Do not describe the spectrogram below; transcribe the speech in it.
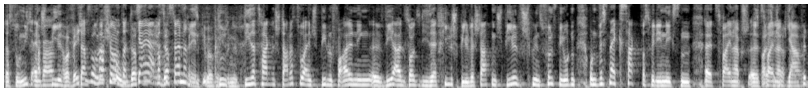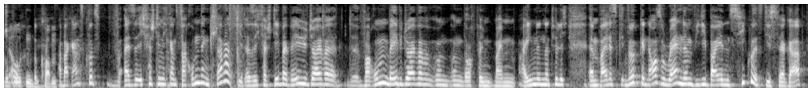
dass du nicht ein Aber- Spiel, aber welche dass du, Überraschung? dass, Das- ja, ja, lass das Ende ist reden. Du, dieser Tage startest du ein Spiel und vor allen Dingen äh, wir als Leute, die sehr viel spielen. Wir starten ein Spiel, spielen es fünf Minuten und wissen exakt, was wir die nächsten äh, zweieinhalb, äh, zweieinhalb Jahre geboten bekommen. Aber ganz kurz, also ich verstehe nicht ganz, warum denn Cloverfield? Also ich verstehe bei Baby Driver, äh, warum Baby Driver und, und auch bei meinem eigenen natürlich, ähm, weil es wirkt genauso random wie die beiden Sequels, die es da gab,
